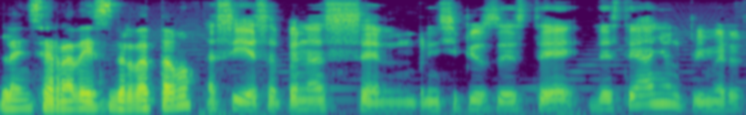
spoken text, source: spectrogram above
la encerradez, ¿verdad, Tamo? Así es, apenas en principios de este, de este año, el primer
